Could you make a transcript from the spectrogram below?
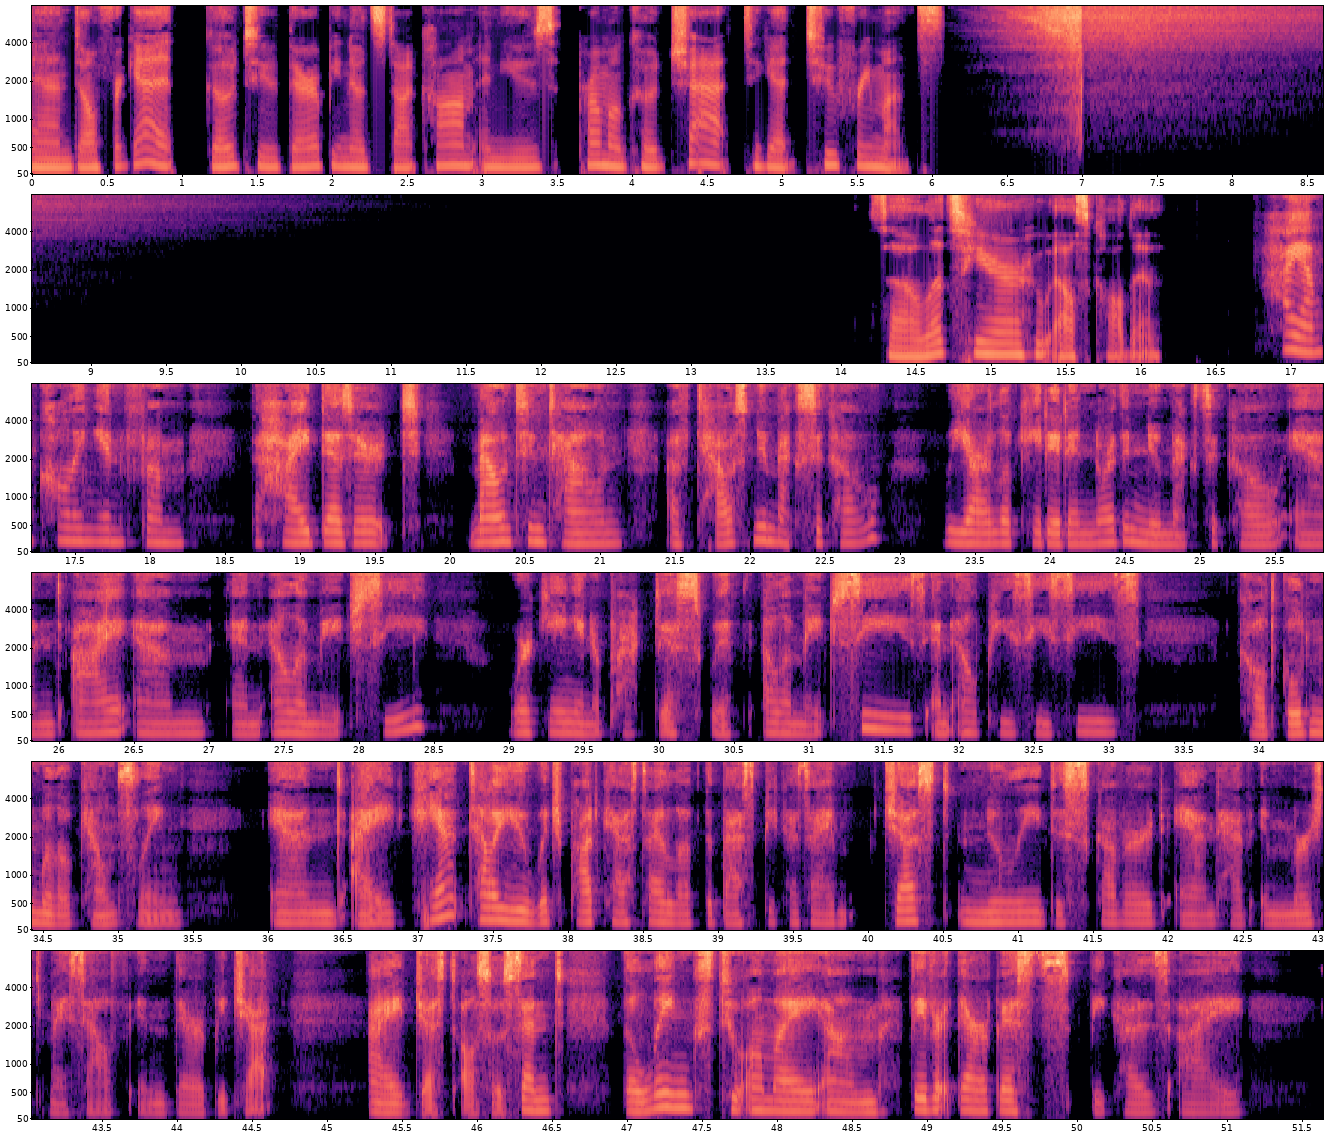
And don't forget, go to therapynotes.com and use promo code chat to get two free months. So let's hear who else called in. Hi, I'm calling in from the high desert mountain town of Taos, New Mexico. We are located in northern New Mexico, and I am an LMHC working in a practice with LMHCs and LPCCs called Golden Willow Counseling. And I can't tell you which podcast I love the best because I'm just newly discovered and have immersed myself in therapy chat. I just also sent the links to all my um, favorite therapists because I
